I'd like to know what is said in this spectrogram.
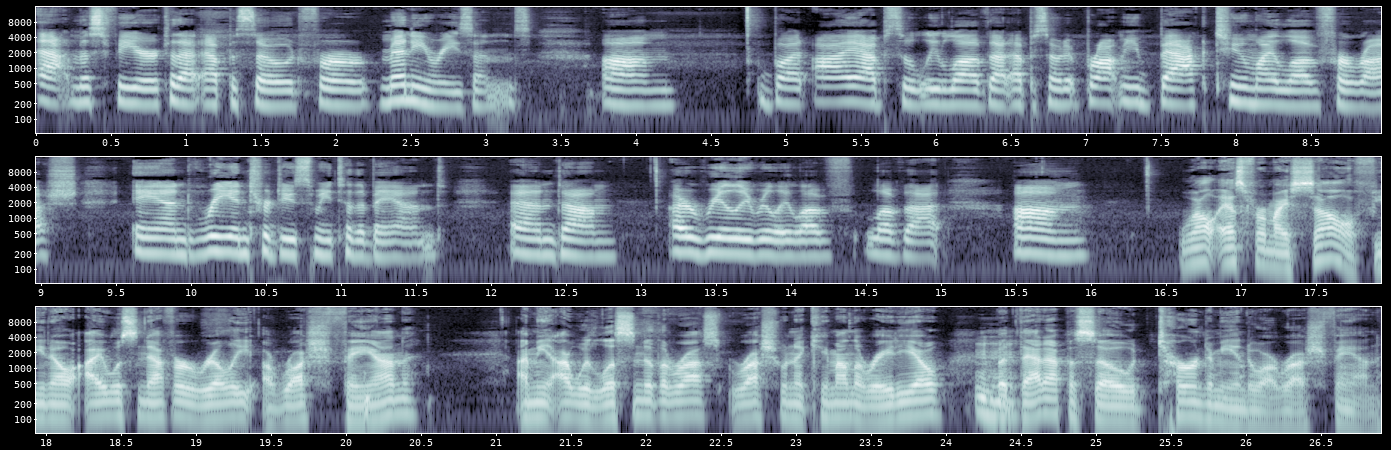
atmosphere to that episode for many reasons. Um, but I absolutely love that episode. It brought me back to my love for Rush and reintroduced me to the band. And um, I really, really love love that. Um, Well, as for myself, you know, I was never really a Rush fan. I mean, I would listen to the Rush, Rush when it came on the radio, but that episode turned me into a Rush fan.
